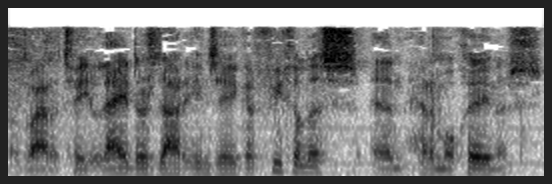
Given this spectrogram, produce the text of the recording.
Dat waren twee leiders daarin zeker, Figelus en Hermogenes.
